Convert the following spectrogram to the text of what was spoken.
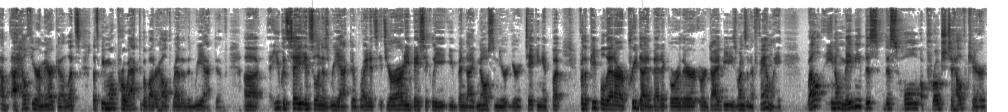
a, a, healthier America. Let's let's be more proactive about our health rather than reactive. Uh, you could say insulin is reactive, right? It's it's you're already basically you've been diagnosed and you're you're taking it. But for the people that are pre-diabetic or their or diabetes runs in their family, well, you know, maybe this this whole approach to healthcare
